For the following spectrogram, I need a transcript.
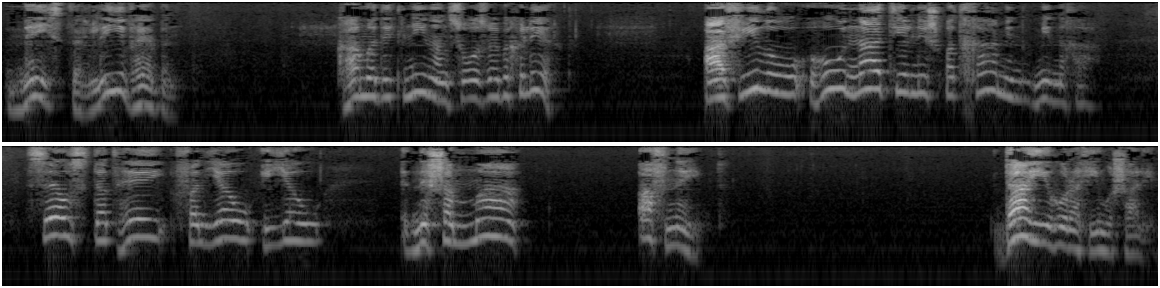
meester lief hebben. Kan dit niet aan zoals we hebben geleerd. Afilu hu natil nishmatcha min mincha zelfs dat hij van jou, jouw neshama afneemt. Dai horachim shalim.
